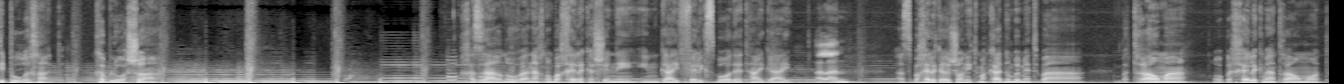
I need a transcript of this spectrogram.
סיפור אחד. קבלו השראה. חזרנו ואנחנו בחלק השני עם גיא פליקס ברודט. היי גיא. אהלן. אז בחלק הראשון התמקדנו באמת בטראומה, או בחלק מהטראומות,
